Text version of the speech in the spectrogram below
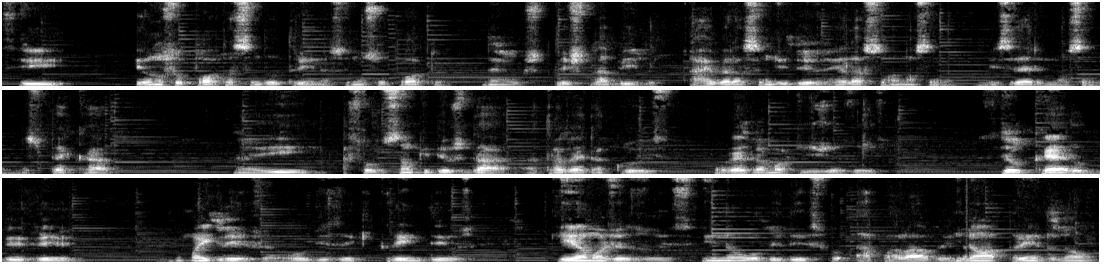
se eu não suporto essa doutrina, se eu não suporto né, os textos da Bíblia, a revelação de Deus em relação à nossa miséria, nosso, nosso pecado, né, e a solução que Deus dá através da cruz, através da morte de Jesus. Se eu quero viver numa igreja ou dizer que crê em Deus, que amo a Jesus e não obedeço a palavra, e não aprendo, não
